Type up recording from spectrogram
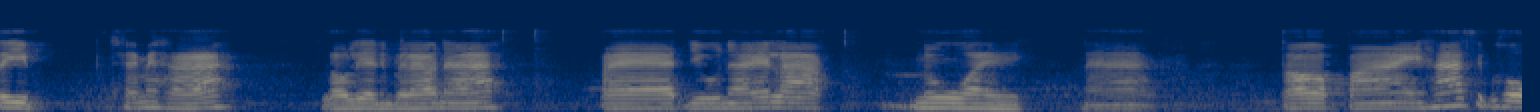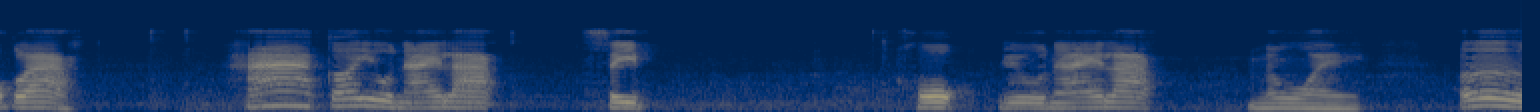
สิบใช่ไหมคะ เราเรียนไปแล้วนะแปดอยู่ในหลักหน่วยนะต่อไปห้าสิบหกล่ะห้าก็อยู่ในหลักสิบหกอยู่ในหลักหน่วย เออ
